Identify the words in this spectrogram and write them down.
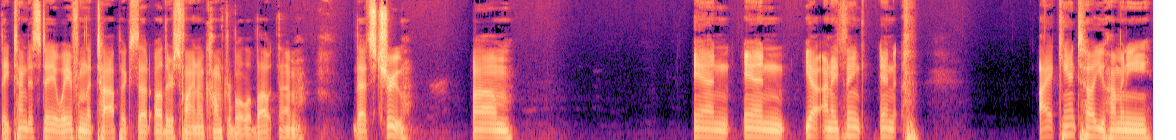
They tend to stay away from the topics that others find uncomfortable about them. That's true. Um, and, and yeah, and I think, and I can't tell you how many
